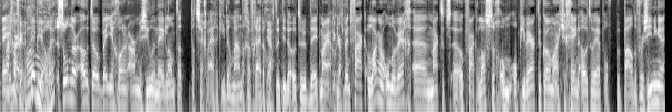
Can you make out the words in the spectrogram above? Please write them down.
Nee, maar ga maar- verder, PBL, hè? Zonder auto ben je gewoon een arme ziel in Nederland. Dat, dat zeggen we eigenlijk iedere maandag en vrijdagochtend in de auto-update. Maar ja, goed, je bent vaak langer onderweg. eh, maakt het eh, ook vaak lastig om op je werk te komen als je geen auto hebt of bepaalde voorzieningen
